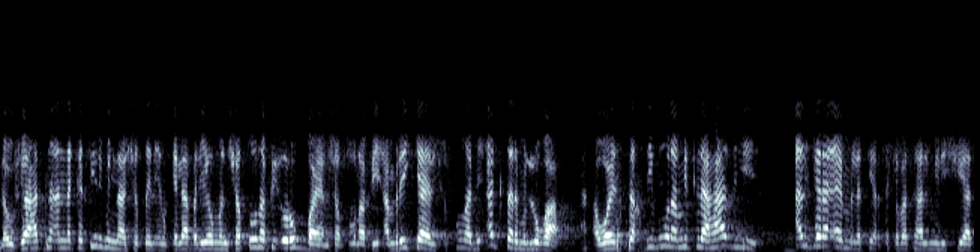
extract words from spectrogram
لو شاهدنا أن كثير من ناشطي الانقلاب اليوم ينشطون في أوروبا، ينشطون في أمريكا، ينشطون بأكثر من لغة ويستخدمون مثل هذه الجرائم التي ارتكبتها الميليشيات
